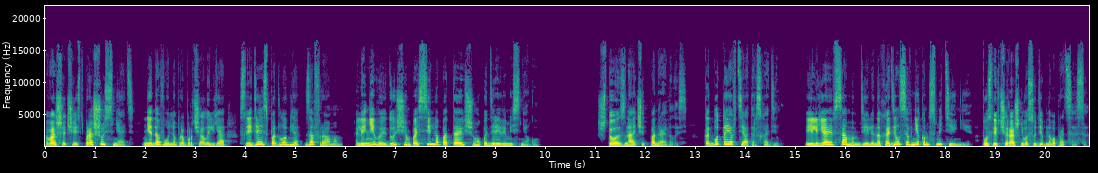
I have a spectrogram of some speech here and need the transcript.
Ваша честь, прошу снять. Недовольно пробурчал Илья, следя из-под лобья за Фрамом, лениво идущим по сильно подтаявшему под деревьями снегу. Что значит понравилось? как будто я в театр сходил. Илья и в самом деле находился в неком смятении после вчерашнего судебного процесса,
